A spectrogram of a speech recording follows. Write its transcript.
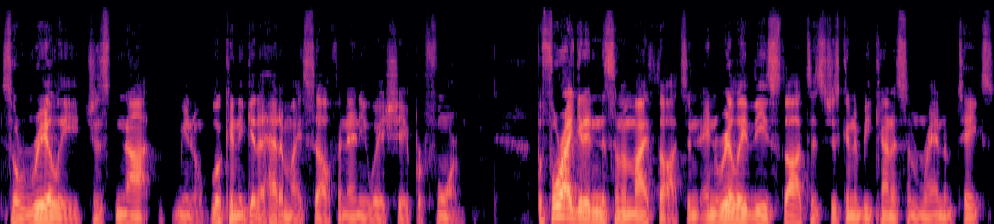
So, really, just not, you know, looking to get ahead of myself in any way, shape, or form. Before I get into some of my thoughts, and, and really these thoughts, it's just going to be kind of some random takes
